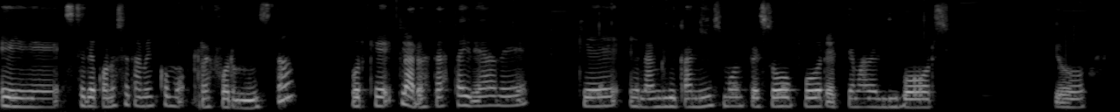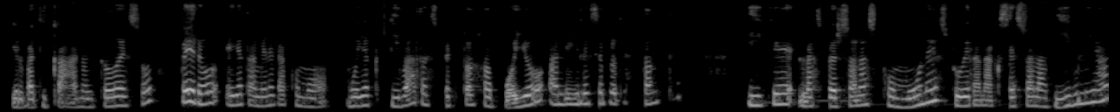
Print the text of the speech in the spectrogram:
eh, se le conoce también como reformista, porque, claro, está esta idea de que el anglicanismo empezó por el tema del divorcio y el Vaticano y todo eso, pero ella también era como muy activa respecto a su apoyo a la iglesia protestante y que las personas comunes tuvieran acceso a la Biblia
